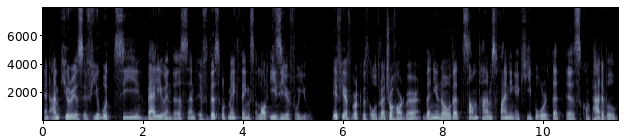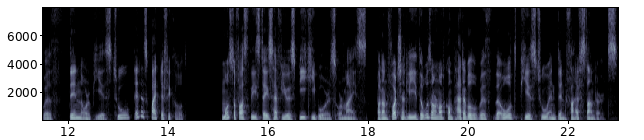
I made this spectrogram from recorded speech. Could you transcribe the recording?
and I'm curious if you would see value in this and if this would make things a lot easier for you. If you have worked with old retro hardware, then you know that sometimes finding a keyboard that is compatible with DIN or PS2, it is quite difficult. Most of us these days have USB keyboards or mice, but unfortunately those are not compatible with the old PS2 and DIN 5 standards.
